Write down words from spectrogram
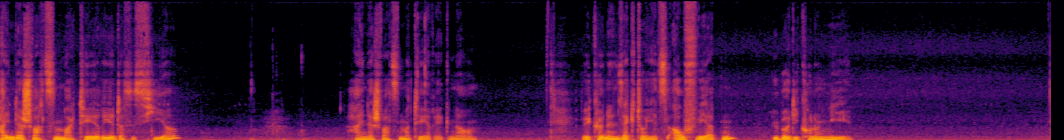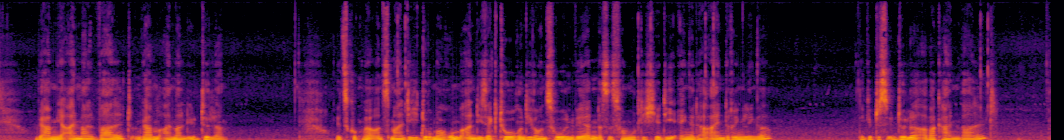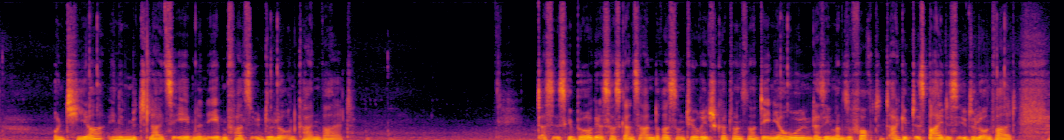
Hain der schwarzen Materie, das ist hier. Hain der schwarzen Materie, genau. Wir können den Sektor jetzt aufwerten über die Kolonie. Wir haben hier einmal Wald und wir haben einmal Idylle. Jetzt gucken wir uns mal die drumherum an, die Sektoren, die wir uns holen werden. Das ist vermutlich hier die Enge der Eindringlinge. Da gibt es Idylle, aber keinen Wald. Und hier in den Mitleidsebenen ebenfalls Idylle und kein Wald das ist Gebirge, das ist was ganz anderes und theoretisch könnten wir uns noch den hier holen. Da sehen wir sofort, da gibt es beides, Idylle und Wald.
